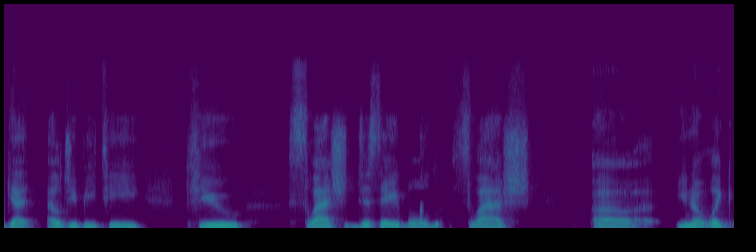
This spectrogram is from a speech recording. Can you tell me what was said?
get LGBTQ slash disabled slash uh you know like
